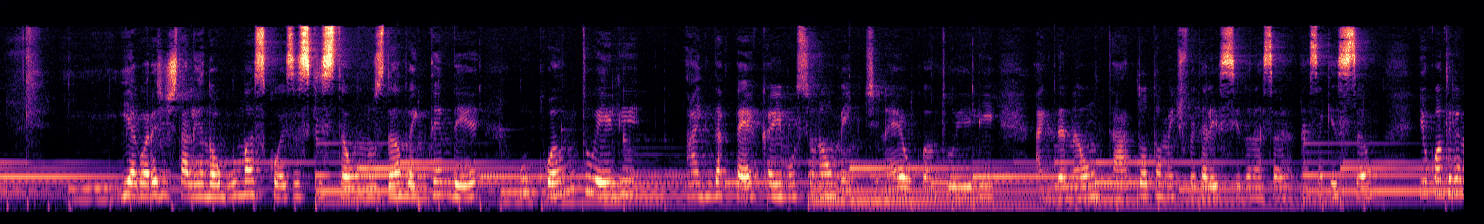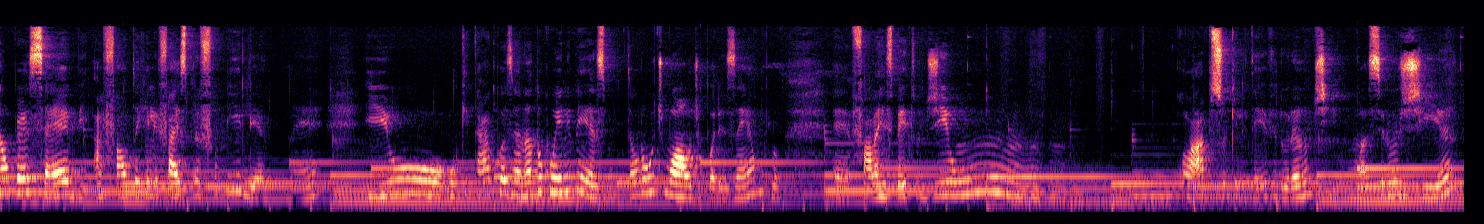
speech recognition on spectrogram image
E, agora a gente está lendo algumas coisas que estão nos dando a entender o quanto ele ainda peca emocionalmente, né? O quanto ele ainda não está totalmente fortalecido nessa, nessa questão e o quanto ele não percebe a falta que ele faz para a família, né? E o, o que está ocasionando com ele mesmo. Então, no último áudio, por exemplo, é, fala a respeito de um, um colapso que ele teve durante uma cirurgia,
